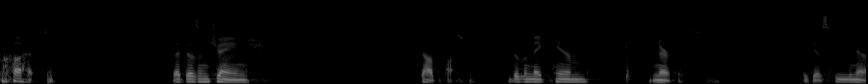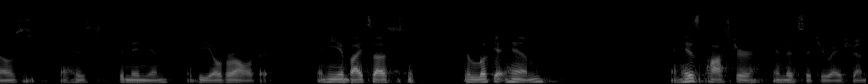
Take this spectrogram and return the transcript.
But that doesn't change God's posture. It doesn't make him nervous because he knows that his dominion will be over all of it. And he invites us to look at him and his posture in this situation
